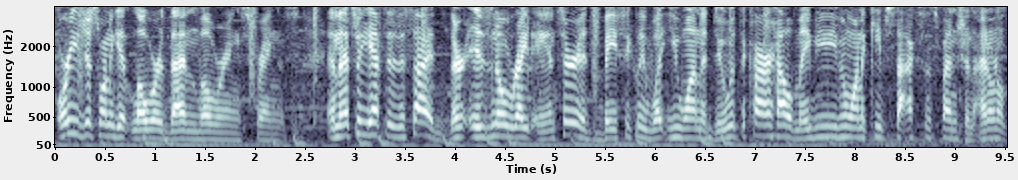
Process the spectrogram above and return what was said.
Or you just wanna get lower than lowering springs. And that's what you have to decide. There is no right answer. It's basically what you wanna do with the car. Hell, maybe you even wanna keep stock suspension. I don't know.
